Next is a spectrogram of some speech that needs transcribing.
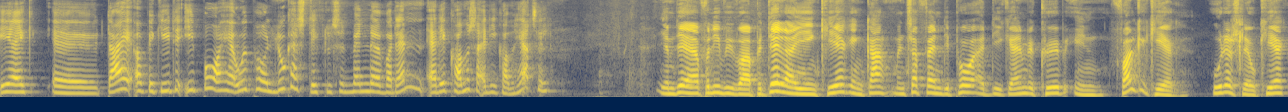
Erik, øh, dig og Begitte, I bor herude på Lukas Stiftelsen, men øh, hvordan er det kommet sig, at I er kommet hertil? Jamen det er, fordi vi var bedeller i en kirke engang, men så fandt de på, at de gerne vil købe en folkekirke, Uderslev Kirke,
